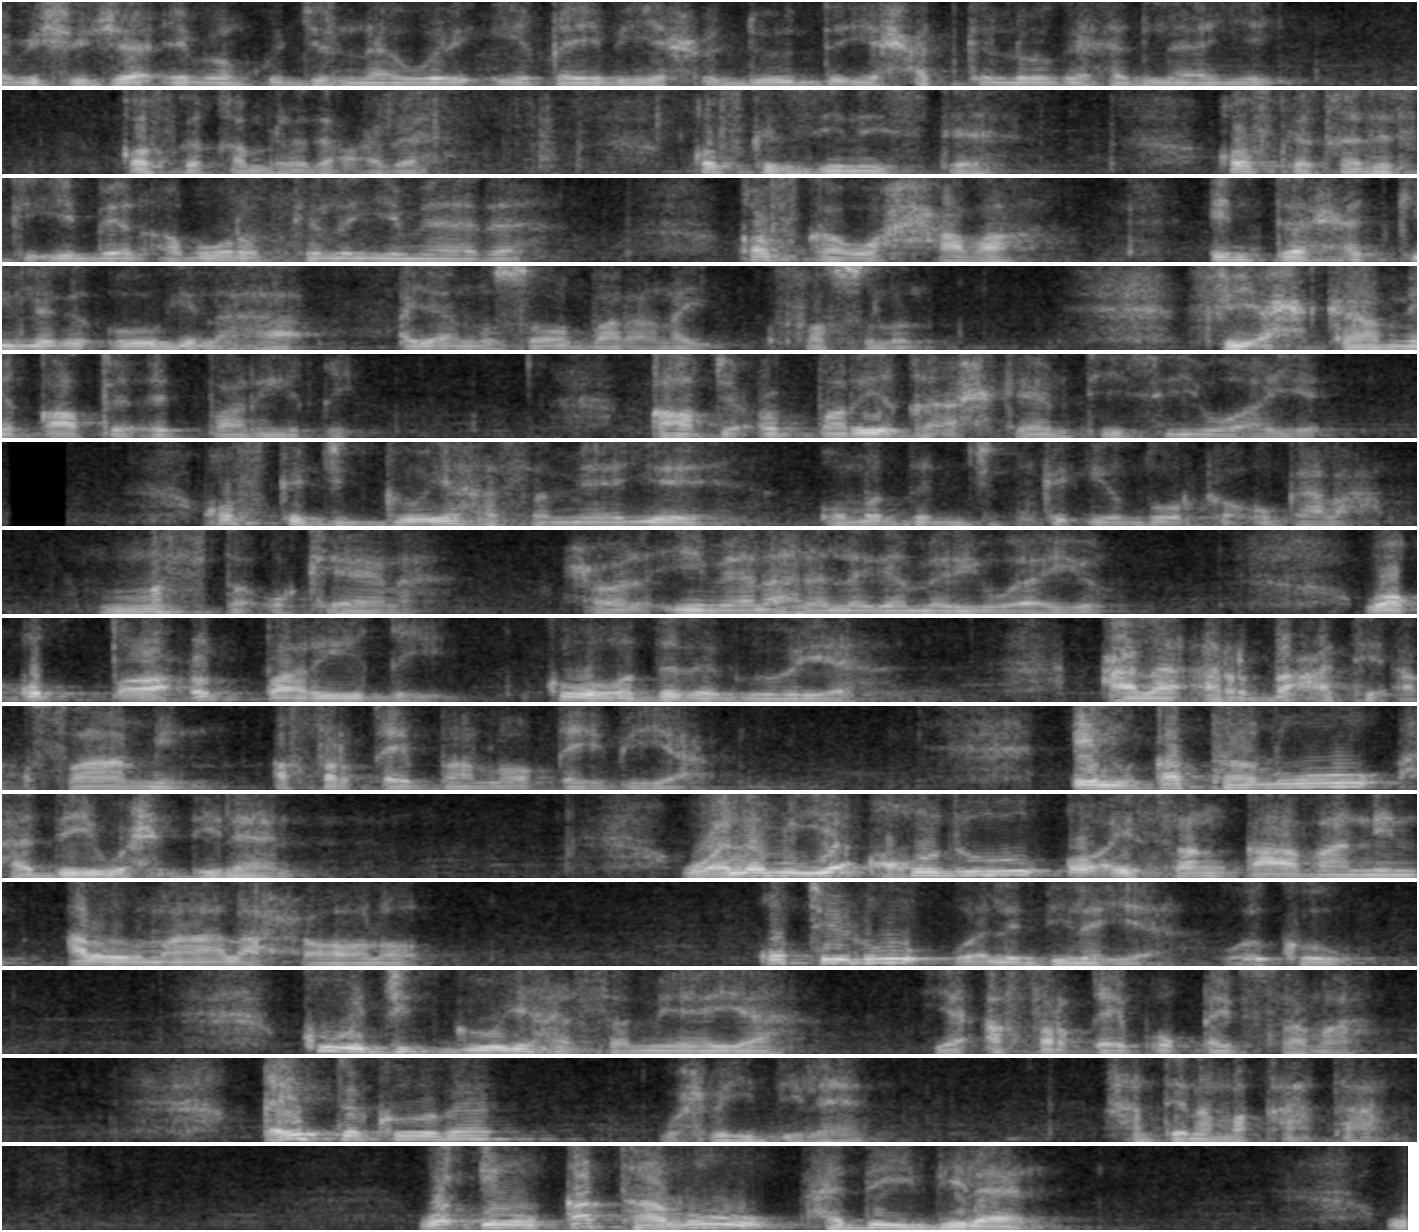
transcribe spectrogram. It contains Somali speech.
abishujaaci baan ku jirnaa weli iyo qeybihii xuduudda iyo xadka looga hadlayay. Qofka khamrada caba qofka sinaysta qofka qadafka iyo been abuuradka la yimaada qofka waxada intaa xadkii laga oogi lahaa ayaanu soo baranay faslun. Fii axkaami qaatici ariiqi qaaticu ariiqa axkaamtiisii waaye. Qofka jidgooyaha sameeyee ummadda jidka iyo duurka u gala nafta u keena meelahana laga mari waayo. Wa qutaacu ariiqi kuwa waddada gooya calaa arbacati aqsaamin afar qeyb baa loo qaybiyaa. In qataluu hadday wax dilaan. Walam ya'khuduu oo aysan qaadanin almaala xoolo. Qutiluu waa la dilayaa waa kow. Kuwa jidgooyaha sameeya yaa afar qeyb u qaybsamaa. Qeybta koobaad waxbay dilaan hantina ma qaataan. Wa in qataluu hadday dilaan.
